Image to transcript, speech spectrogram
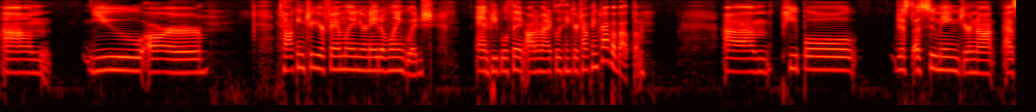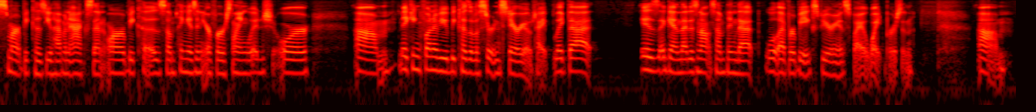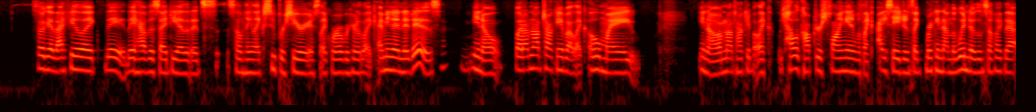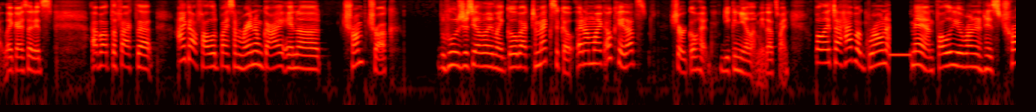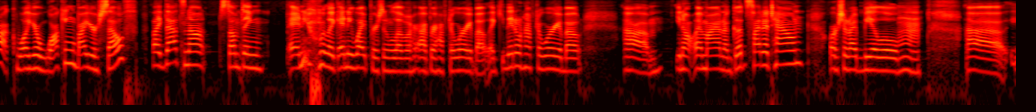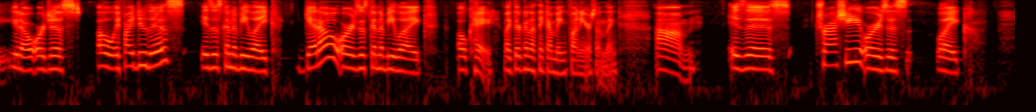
Um, you are talking to your family in your native language and people think automatically think you're talking crap about them. Um, people just assuming you're not as smart because you have an accent or because something isn't your first language or um, making fun of you because of a certain stereotype. Like that is, again, that is not something that will ever be experienced by a white person. Um, so again, I feel like they, they have this idea that it's something like super serious. Like we're over here, like, I mean, and it is, you know, but I'm not talking about like, oh, my, you know, I'm not talking about like helicopters flying in with like ice agents, like breaking down the windows and stuff like that. Like I said, it's about the fact that I got followed by some random guy in a Trump truck who was just yelling like go back to Mexico. And I'm like, okay, that's sure, go ahead. You can yell at me. That's fine. But like to have a grown man follow you around in his truck while you're walking by yourself, like that's not something any like any white person will ever ever have to worry about. Like they don't have to worry about um, you know, am I on a good side of town or should I be a little, mm, uh, you know, or just, oh, if I do this, is this going to be like ghetto or is this going to be like, okay, like they're gonna think I'm being funny or something. Um, is this trashy or is this like,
